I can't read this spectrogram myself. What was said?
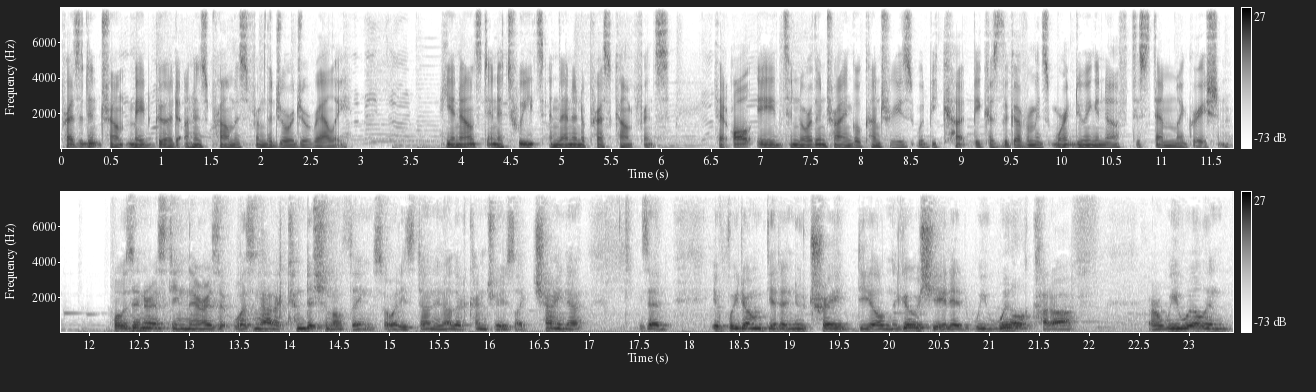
President Trump made good on his promise from the Georgia rally. He announced in a tweet and then in a press conference that all aid to Northern Triangle countries would be cut because the governments weren't doing enough to stem migration. What was interesting there is it was not a conditional thing. So, what he's done in other countries like China, he said, if we don't get a new trade deal negotiated, we will cut off or we will in,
